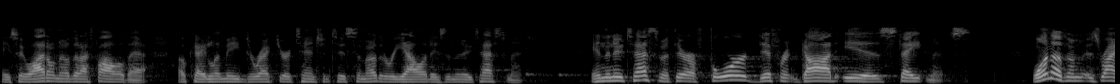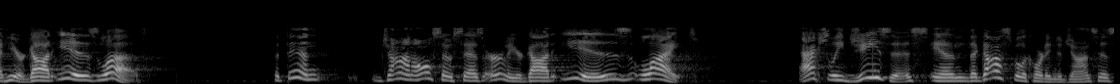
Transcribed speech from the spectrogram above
And you say, well, I don't know that I follow that. Okay, let me direct your attention to some other realities in the New Testament. In the New Testament, there are four different God is statements. One of them is right here God is love. But then, John also says earlier, God is light. Actually, Jesus in the Gospel according to John says,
